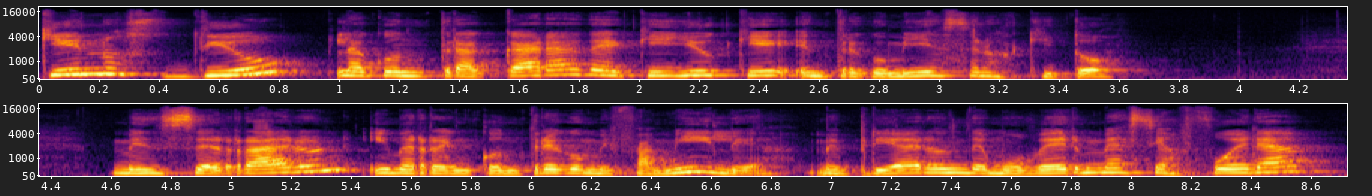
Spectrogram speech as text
¿Qué nos dio la contracara de aquello que, entre comillas, se nos quitó? Me encerraron y me reencontré con mi familia, me privaron de moverme hacia afuera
